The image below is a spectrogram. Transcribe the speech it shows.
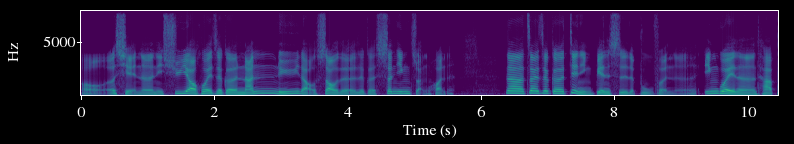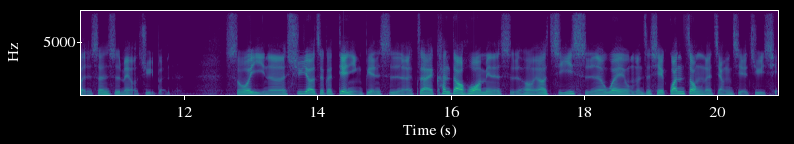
哦，而且呢，你需要会这个男女老少的这个声音转换那在这个电影辨识的部分呢，因为呢它本身是没有剧本，所以呢需要这个电影辨识呢，在看到画面的时候，要及时呢为我们这些观众呢讲解剧情。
